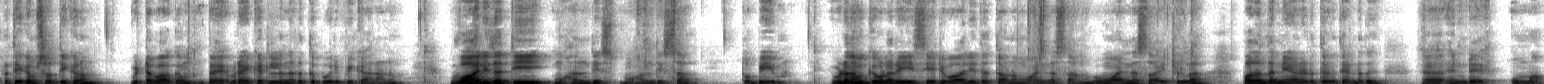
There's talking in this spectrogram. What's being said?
പ്രത്യേകം ശ്രദ്ധിക്കണം. വിട്ട ഭാഗം ബ്രേക്കറ്റിൽ നിന്നെടുത്ത് പൂരിപ്പിക്കാനാണ് വാലിദത്തി മുഹന്ദിസ് മുഹന്ദിസ തൊബീം. ഇവിടെ നമുക്ക് വളരെ ഈസി ആയിട്ട് വാലിദത്താണ് മുഹന്നസാണ്. അപ്പോൾ മുഹന്നസ് ആയിട്ടുള്ള പദം തന്നെയാണ് എടുത്തെഴുതേണ്ടത്. എന്റെ ഉമ്മ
